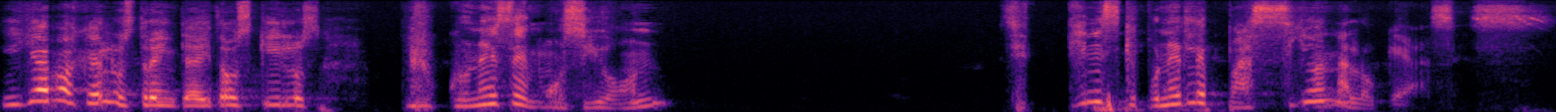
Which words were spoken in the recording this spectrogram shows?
ya bajé los 32 kilos, pero con esa emoción. Tienes que ponerle pasión a lo que haces.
